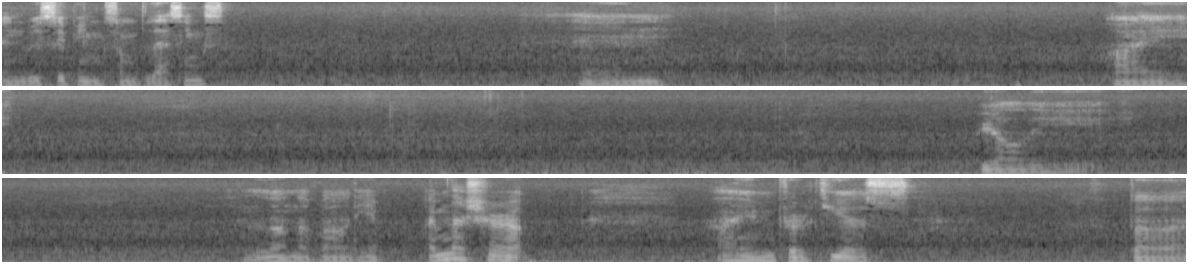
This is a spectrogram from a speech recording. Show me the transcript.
and receiving some blessings and I really learn about him. I'm not sure I'm virtuous, but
